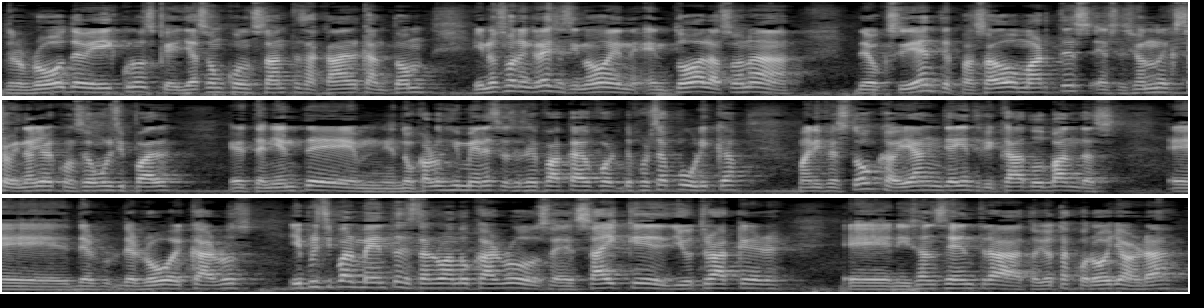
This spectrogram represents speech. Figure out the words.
de robos de vehículos que ya son constantes acá en el cantón, y no solo en Grecia, sino en, toda la zona de Occidente. El pasado martes, en sesión extraordinaria del Consejo Municipal, el teniente mm, don Carlos Jiménez, que es el jefe acá de Fuerza Pública, manifestó que habían ya identificado dos bandas eh, de, de robo de carros y principalmente se están robando carros eh, Psyche, U-Tracker, eh, Nissan Sentra, Toyota Corolla, ¿verdad?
